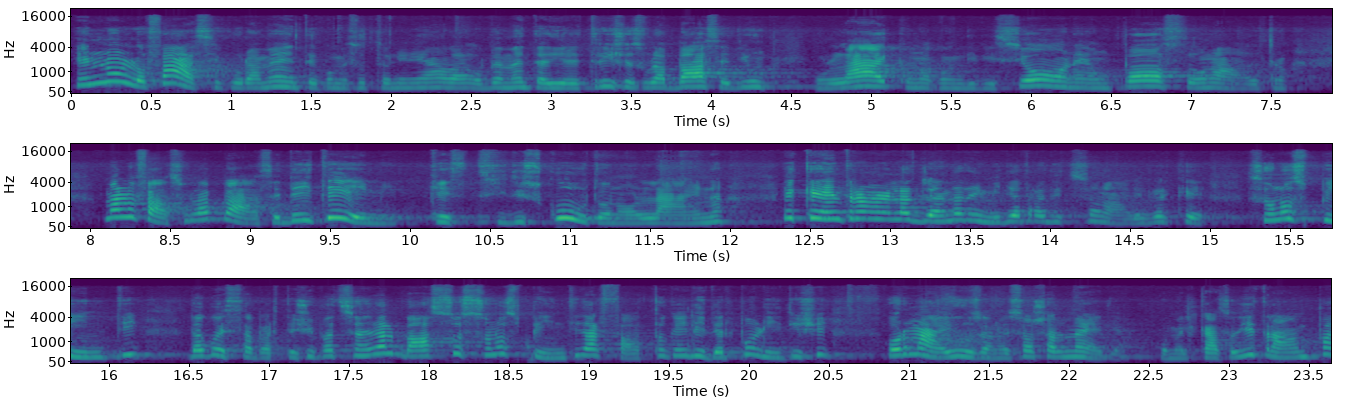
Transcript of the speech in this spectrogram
e non lo fa sicuramente, come sottolineava ovviamente la direttrice, sulla base di un, un like, una condivisione, un post o un altro, ma lo fa sulla base dei temi che si discutono online e che entrano nell'agenda dei media tradizionali, perché sono spinti da questa partecipazione dal basso e sono spinti dal fatto che i leader politici ormai usano i social media, come il caso di Trump,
